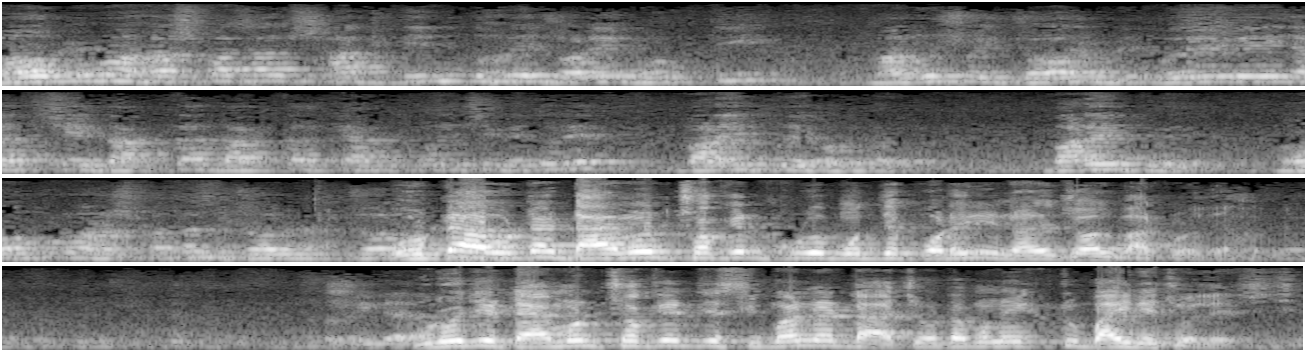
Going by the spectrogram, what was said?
মহকুমা হাসপাতাল সাত দিন ধরে জলে ভর্তি। মানুষ ওই জল বয়ে বেয়ে যাচ্ছে। ডাক্তার ডাক্তার ক্যাম্প করেছে ভেতরে বারুইপুরে গতকাল বারুইপুরে মহকুমা হাসপাতাল জল ওটা ওটা ডায়মন্ড ছকের পুরো মধ্যে পড়েনি নাহলে জল বার করে দেওয়া হবে। পুরো যে ডায়মন্ড ছকের যে সীমানাটা আছে ওটা মনে হয় একটু বাইরে চলে এসেছে।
